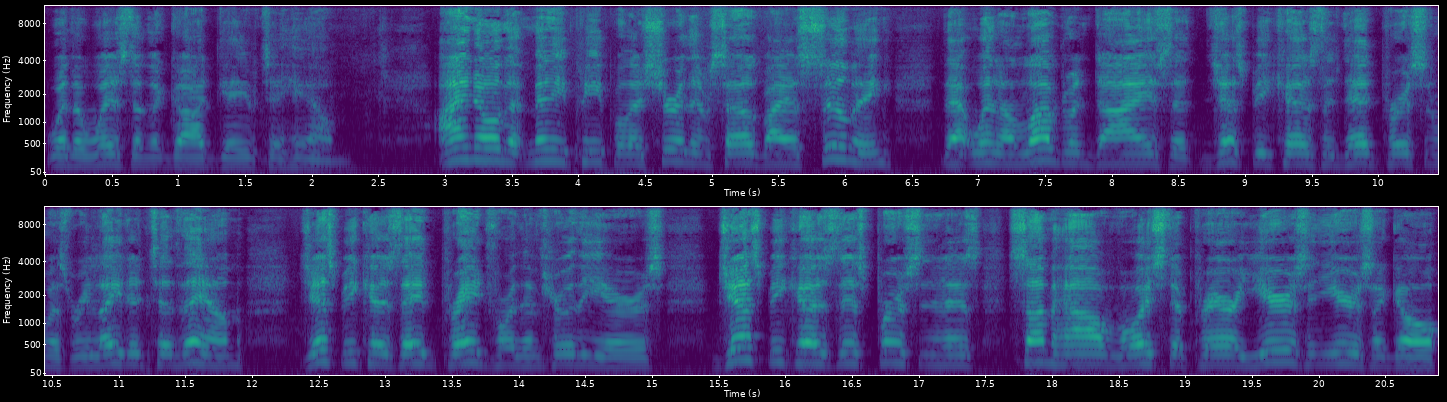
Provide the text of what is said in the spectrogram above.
with the wisdom that God gave to him. I know that many people assure themselves by assuming that when a loved one dies, that just because the dead person was related to them, just because they'd prayed for them through the years, just because this person has somehow voiced a prayer years and years ago,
